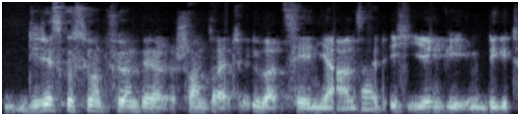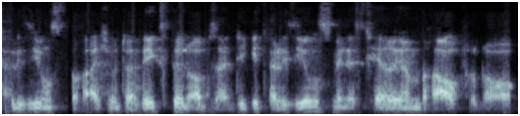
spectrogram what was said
die Diskussion führen wir schon seit über zehn Jahren, seit ich irgendwie im Digitalisierungsbereich unterwegs bin, ob es ein Digitalisierungsministerium braucht oder ob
